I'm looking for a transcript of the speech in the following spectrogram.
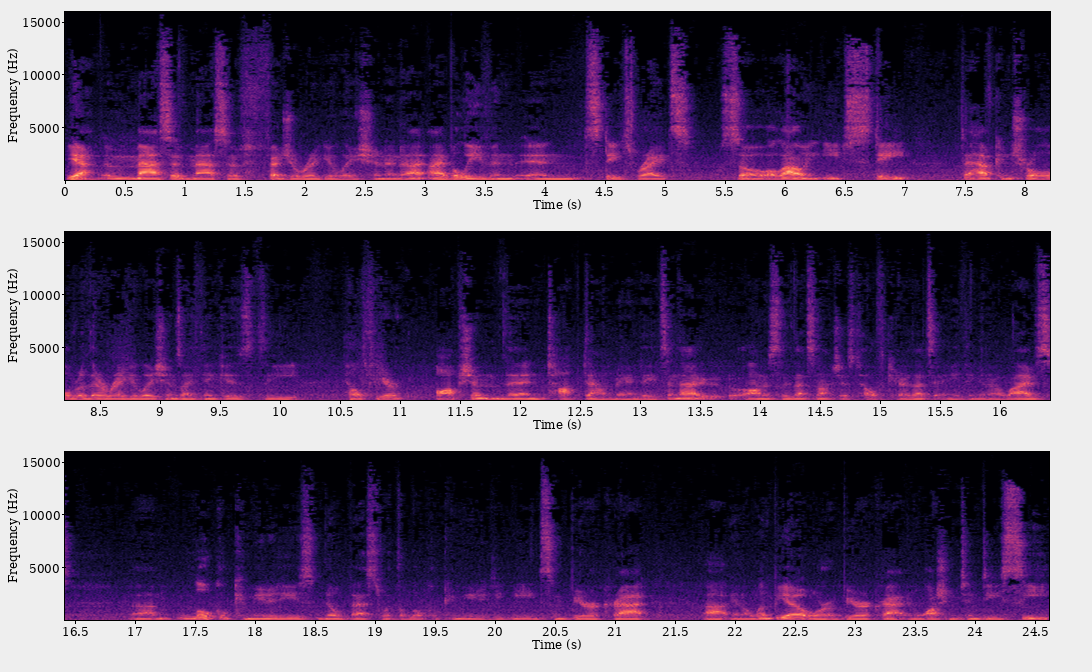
Yeah, massive, massive federal regulation, and I, I believe in in states' rights. So allowing each state to have control over their regulations, I think, is the healthier option than top-down mandates. And that, honestly, that's not just healthcare; that's anything in our lives. Um, local communities know best what the local community needs. Some bureaucrat uh, in Olympia or a bureaucrat in Washington D.C.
